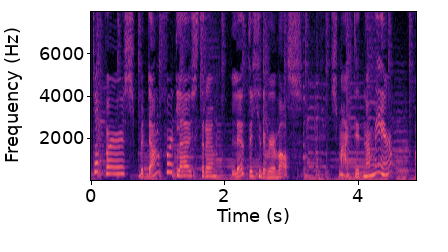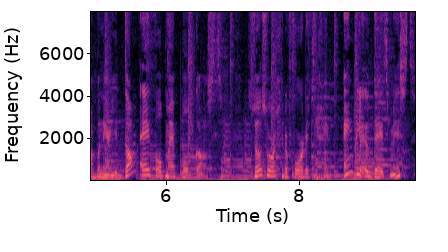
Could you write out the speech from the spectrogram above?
Toppers, bedankt voor het luisteren. Leuk dat je er weer was. Smaakt dit naar meer? Abonneer je dan even op mijn podcast. Zo zorg je ervoor dat je geen enkele updates mist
